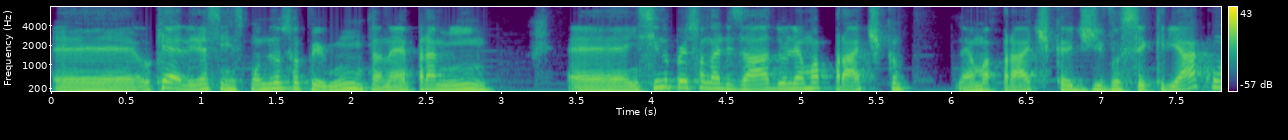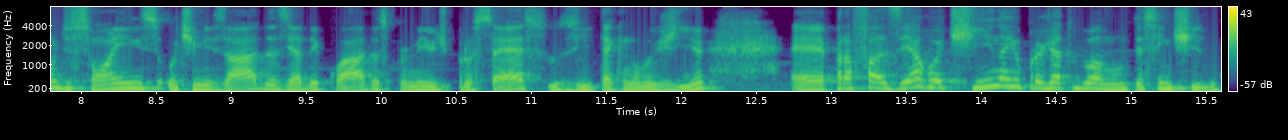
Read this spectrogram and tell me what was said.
É, o Kelly, assim, respondendo a sua pergunta, né, para mim, é, ensino personalizado ele é uma prática né? Uma prática de você criar condições otimizadas e adequadas por meio de processos e tecnologia é, para fazer a rotina e o projeto do aluno ter sentido.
